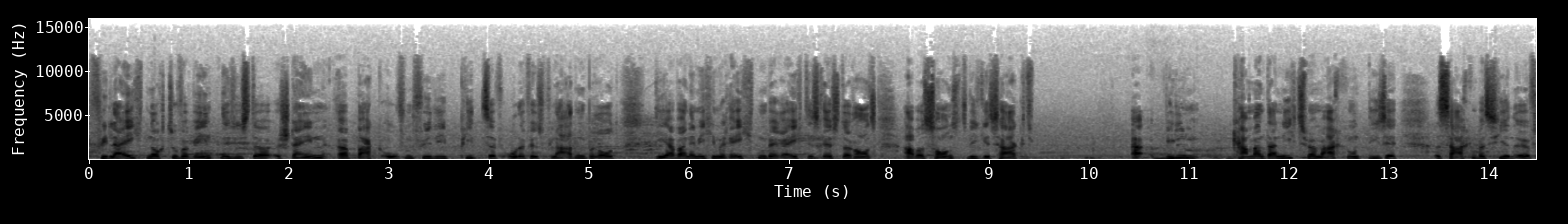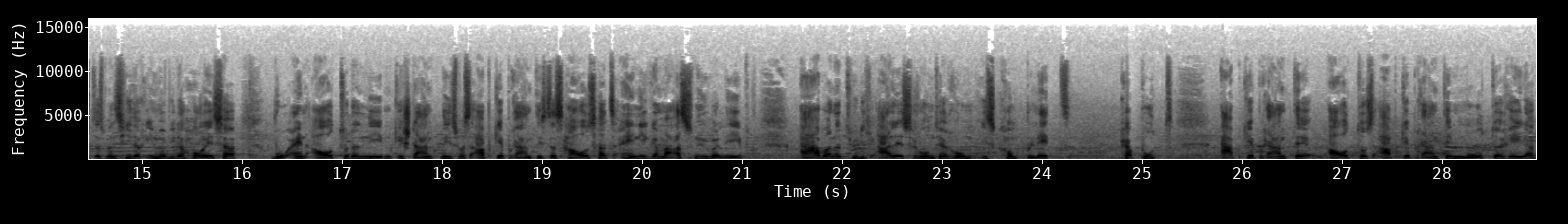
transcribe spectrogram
vielleicht noch zu verwenden ist, ist der Steinbackofen für die Pizza oder fürs Fladenbrot. Der war nämlich im rechten Bereich des Restaurants. Aber sonst, wie gesagt, äh, will kann man da nichts mehr machen. Und diese Sachen passieren öfters. Man sieht auch immer wieder Häuser, wo ein Auto daneben gestanden ist, was abgebrannt ist. Das Haus hat es einigermaßen überlebt, aber natürlich alles rundherum ist komplett kaputt abgebrannte Autos, abgebrannte Motorräder.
